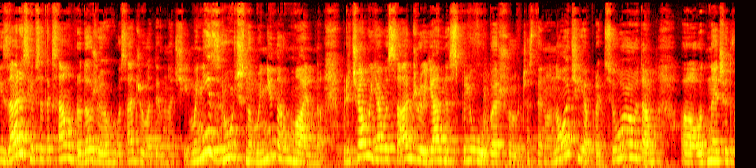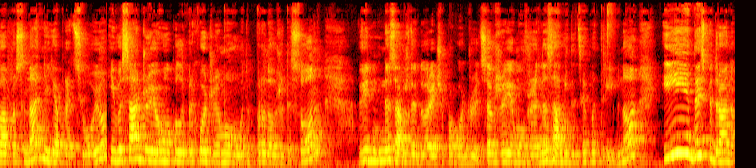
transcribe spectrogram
І зараз я все так само продовжую його висаджувати вночі. Мені зручно, мені нормально. Причому я висаджую, я не сплю першу частину ночі, я працюю там е, одне чи два просинання, я працюю і висаджую його, коли приходжу йому продовжити сон. Він не завжди, до речі, погоджується, вже йому вже не завжди це потрібно. І десь під ранок.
